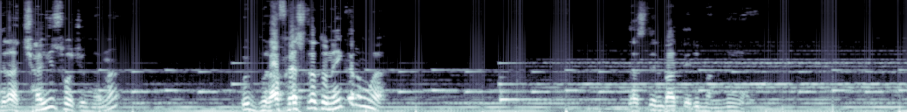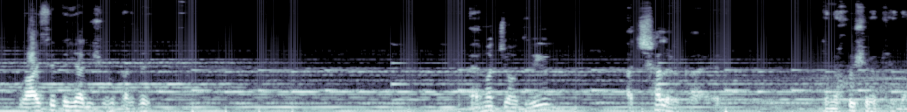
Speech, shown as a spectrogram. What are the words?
तेरा अच्छा ही सोचूँगा ना? कोई बुरा फैसला तो नहीं करूँगा? दस दिन बाद तेरी मंगनी है तो आज से तैयारी शुरू कर दे। अहमद चौधरी अच्छा लड़का तुम्हें खुश रखेगा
